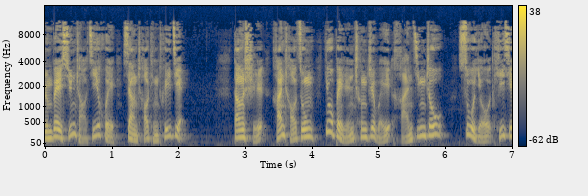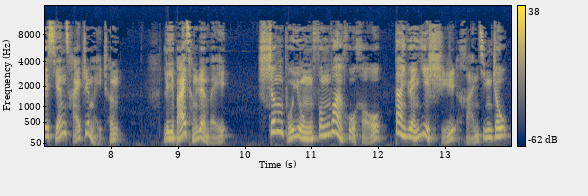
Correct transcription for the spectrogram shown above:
准备寻找机会向朝廷推荐。当时韩朝宗又被人称之为韩荆州，素有提携贤才之美称。李白曾认为。生不用封万户侯，但愿一时韩荆州。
